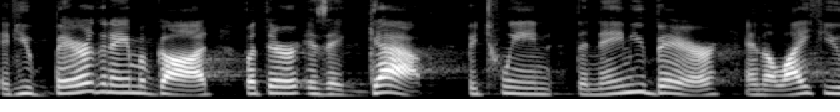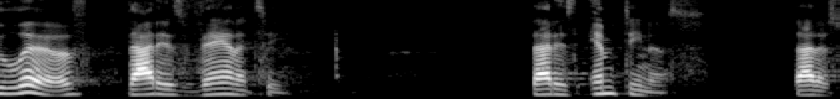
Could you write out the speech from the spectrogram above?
If you bear the name of God, but there is a gap between the name you bear and the life you live, that is vanity. That is emptiness. That is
